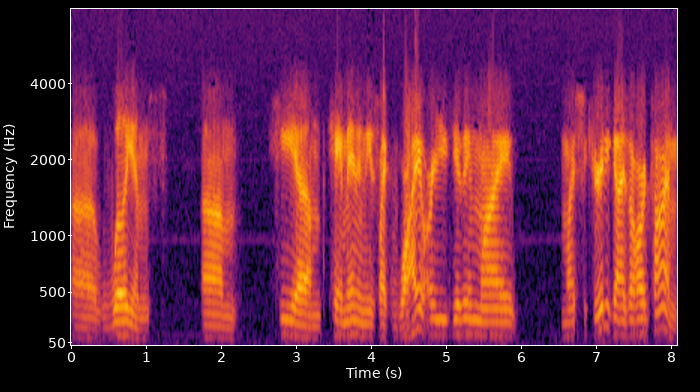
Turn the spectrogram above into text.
uh, Williams, um, he um, came in and he's like, "Why are you giving my my security guys a hard time?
